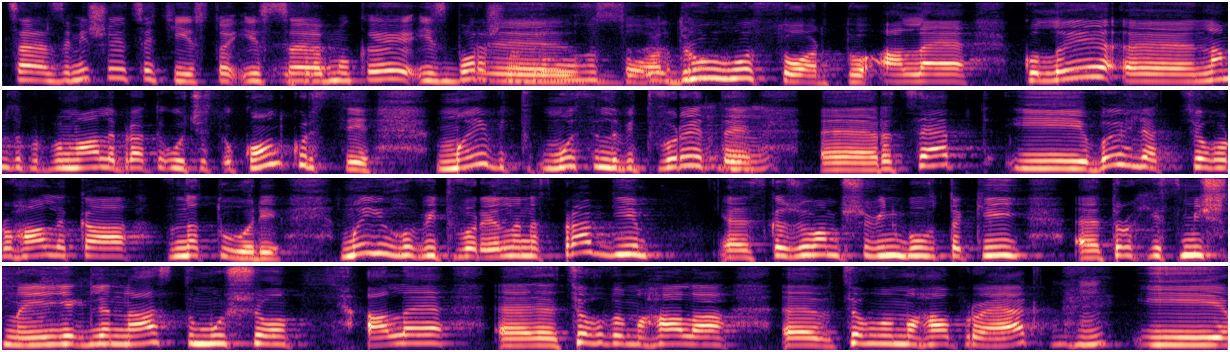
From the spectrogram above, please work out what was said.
це замішується тісто із муки із борошна другого сорту. Другого сорту. Але коли нам запропонували брати участь у конкурсі, ми від, мусили відтворити е, рецепт і вигляд цього рогалика в натурі. Ми його відтворили. Насправді е, скажу вам, що він був такий е, трохи смішний, як для нас, тому що але е, цього вимагала цього вимагав проект і.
